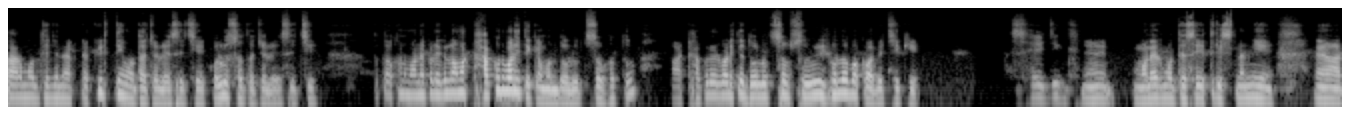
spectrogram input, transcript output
তার মধ্যে যেন একটা কৃত্রিমতা চলে এসেছে, কলুষতা চলে এসেছে। তো তখন মনে পড়ে গেল আমার ঠাকুর বাড়িতে কেমন দোল উৎসব হতো। আর ঠাকুরের বাড়িতে দোল উৎসব শুরুই হলো বা কবে থেকে? সেই যে মনের মধ্যে সেই তৃষ্ণা নিয়ে আর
